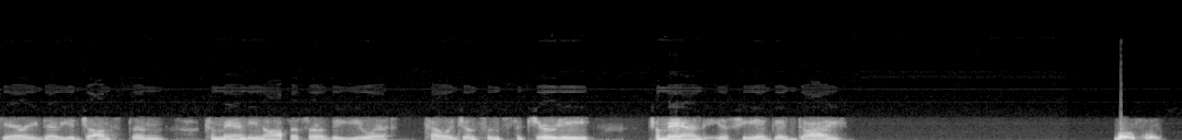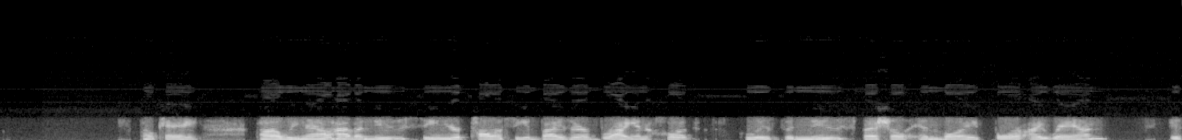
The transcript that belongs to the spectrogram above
Gary W. Johnston, commanding officer of the U.S. Intelligence and Security Command. Is he a good guy? Mostly. Okay. Uh, we now have a new senior policy advisor, Brian Hook, who is the new special envoy for Iran. Is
